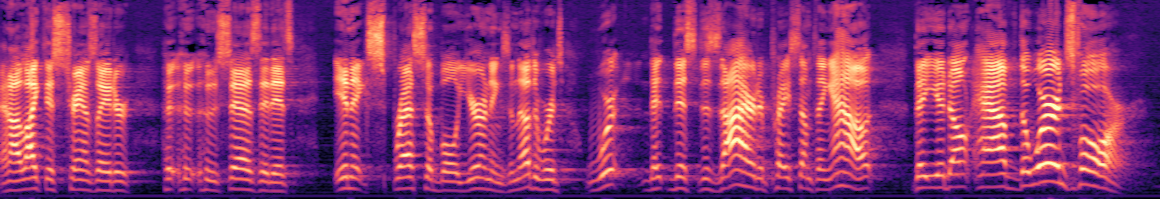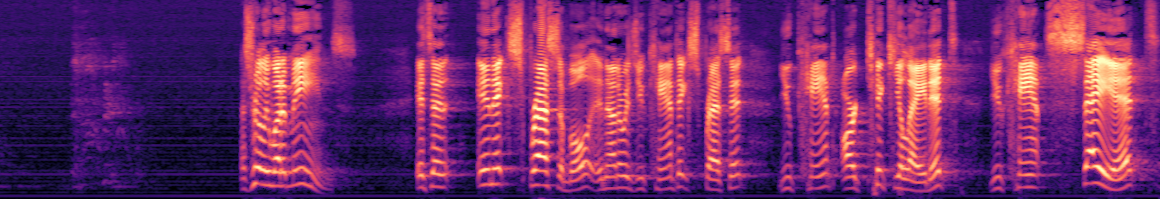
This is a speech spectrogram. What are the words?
And I like this translator who, who, who says that it's inexpressible yearnings. In other words, this desire to pray something out that you don't have the words for. That's really what it means. It's an inexpressible, in other words, you can't express it, you can't articulate it, you can't say it,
